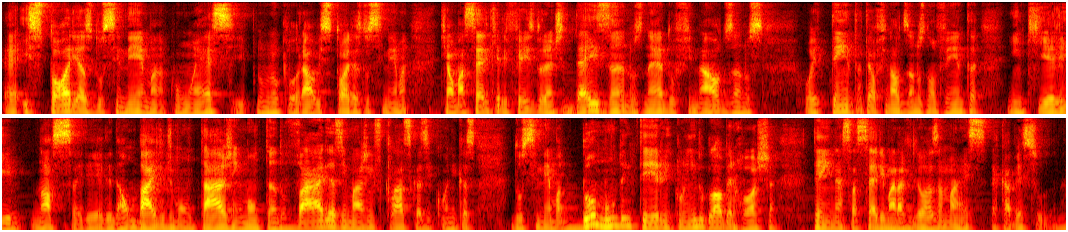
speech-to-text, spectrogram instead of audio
é Histórias do Cinema, com um S no plural, Histórias do Cinema, que é uma série que ele fez durante 10 anos, né, do final dos anos 80 até o final dos anos 90, em que ele, nossa, ele, ele dá um baile de montagem, montando várias imagens clássicas icônicas do cinema do mundo inteiro, incluindo Glauber Rocha, tem nessa série maravilhosa, mas é cabeçudo. Né?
